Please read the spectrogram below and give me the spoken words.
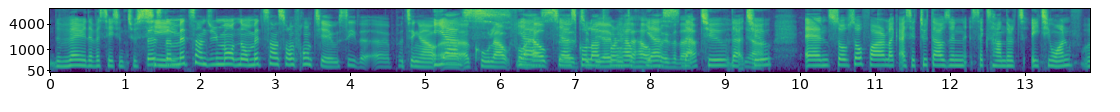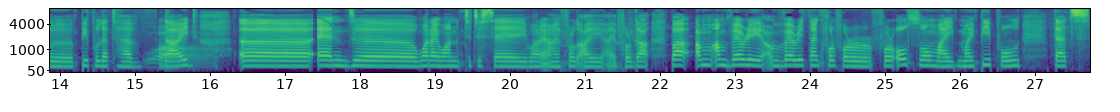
very devastating to There's see the Médecins du Monde, no, Médecins Sans Frontières aussi, that are putting out uh, a yes, call out for yes, help to, yes, to call be out for help, to help yes, over there. That too, that Yeah. too. And so so far, like I said, 2,681 uh, people that have died. Uh, and uh, what I wanted to say, what I I, for, I I forgot. But I'm I'm very I'm very thankful for for also my my people that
